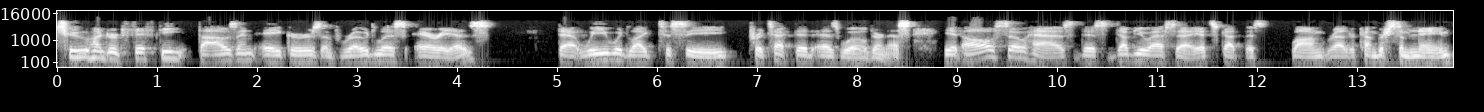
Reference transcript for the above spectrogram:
250,000 acres of roadless areas that we would like to see protected as wilderness. It also has this WSA. It's got this long, rather cumbersome name,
